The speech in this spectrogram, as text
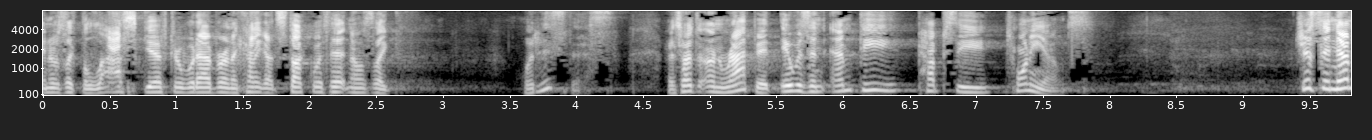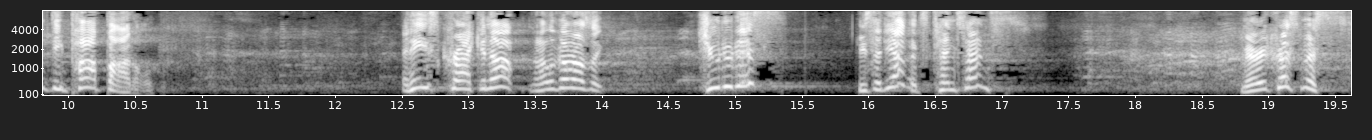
and it was like the last gift or whatever, and I kind of got stuck with it, and I was like, what is this? I started to unwrap it. It was an empty Pepsi 20 ounce. Just an empty pop bottle. And he's cracking up. And I look over, I was like, Did you do this? He said, Yeah, that's 10 cents. Merry Christmas.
